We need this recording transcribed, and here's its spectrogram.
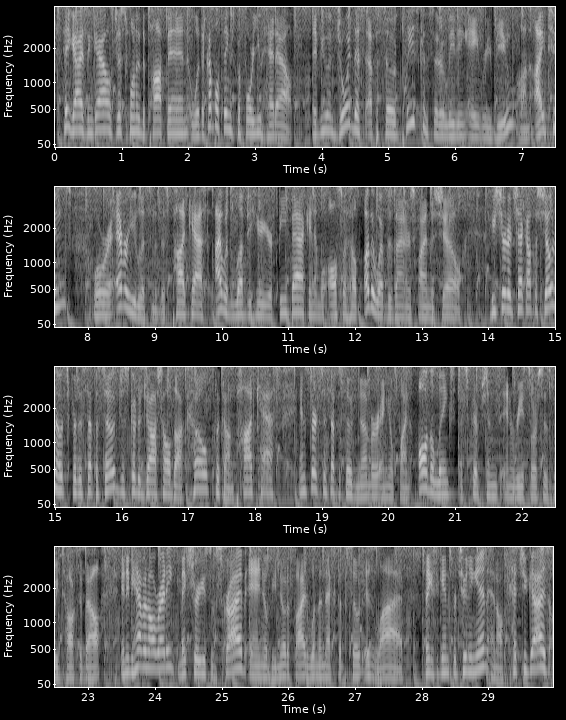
Hey guys and gals, just wanted to pop in with a couple things before you head out. If you enjoyed this episode, please consider leaving a review on iTunes or wherever you listen to this podcast. I would love to hear your feedback and it will also help other web designers find the show. Be sure to check out the show notes for this episode. Just go to joshhall.co, click on podcasts, and search this episode number, and you'll find all the links, descriptions, and resources we talked about. And if you haven't already, make sure you subscribe and you'll be notified when the next episode is live. Thanks again for tuning in, and I'll catch you guys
